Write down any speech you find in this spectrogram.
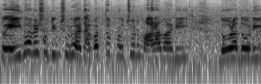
তো এইভাবে শুটিং শুরু হয় তারপর তো প্রচুর মারামারি দৌড়াদৌড়ি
